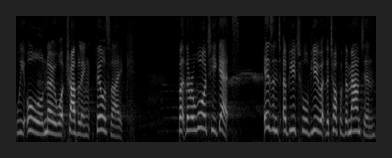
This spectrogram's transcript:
we all know what traveling feels like. But the reward he gets isn't a beautiful view at the top of the mountain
